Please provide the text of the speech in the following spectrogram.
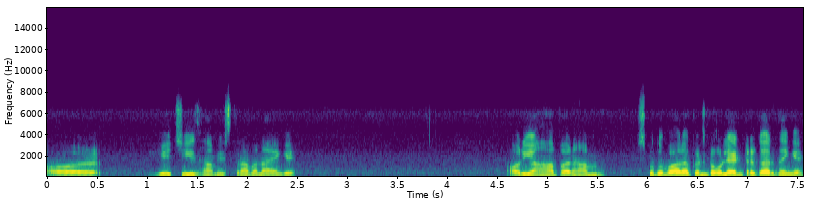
और ये चीज़ हम इस तरह बनाएँगे। और यहाँ पर हम इसको दोबारा कंट्रोल एंटर कर देंगे।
